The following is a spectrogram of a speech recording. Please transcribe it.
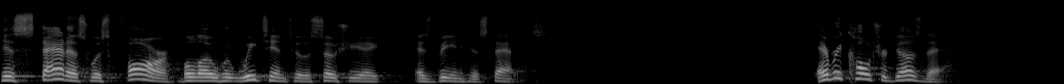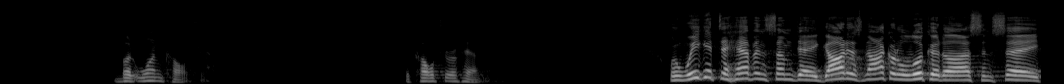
His status was far below what we tend to associate as being his status. Every culture does that, but one culture the culture of heaven. When we get to heaven someday, God is not going to look at us and say,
